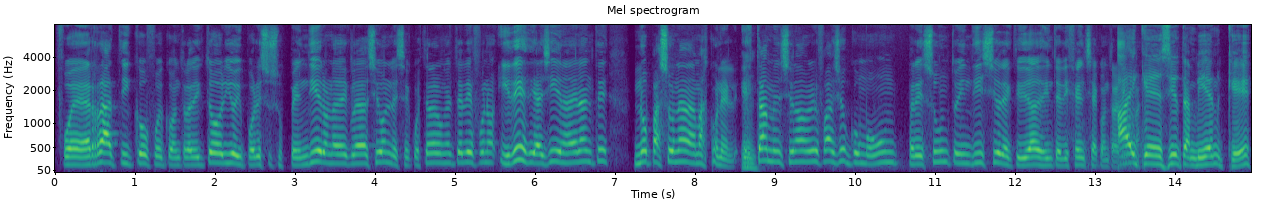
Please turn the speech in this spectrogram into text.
fue errático, fue contradictorio y por eso suspendieron la declaración, le secuestraron el teléfono y desde allí en adelante no pasó nada más con él. Está mencionado en el fallo como un presunto indicio de actividades de inteligencia contra Hay que decir también que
